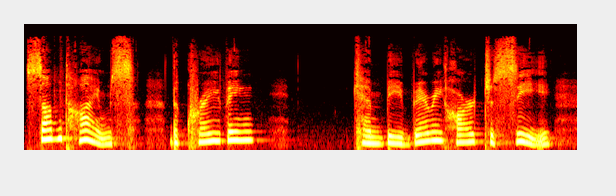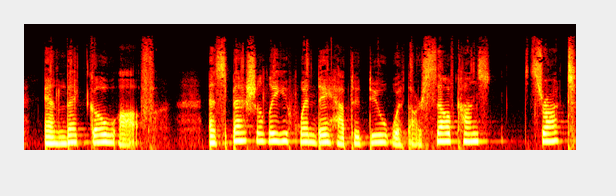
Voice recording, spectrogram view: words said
sometimes the craving can be very hard to see and let go of especially when they have to do with our self construct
